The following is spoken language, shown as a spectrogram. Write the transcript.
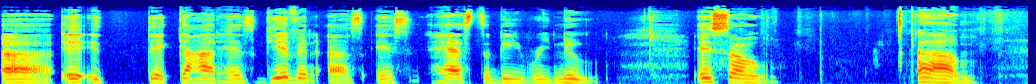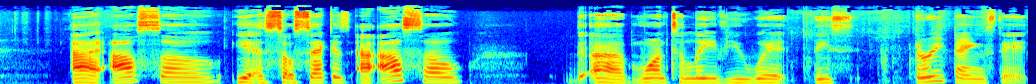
uh, it, that God has given us is has to be renewed, and so, um, I also yes. Yeah, so seconds, I also uh, want to leave you with these three things that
